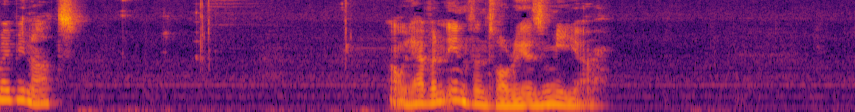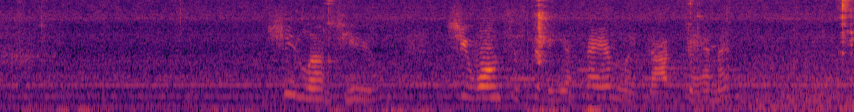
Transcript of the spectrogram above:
Maybe not. Oh, we have an inventory as Mia. She loves you. She wants us to be a family, goddammit.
